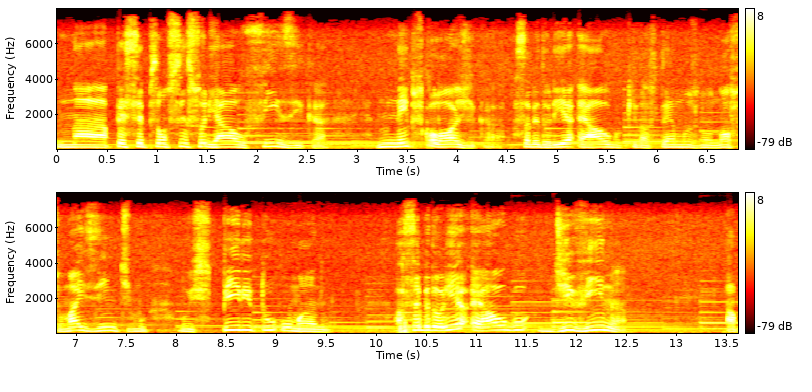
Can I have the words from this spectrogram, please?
na percepção sensorial, física, nem psicológica. A sabedoria é algo que nós temos no nosso mais íntimo, no espírito humano. A sabedoria é algo divina. As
